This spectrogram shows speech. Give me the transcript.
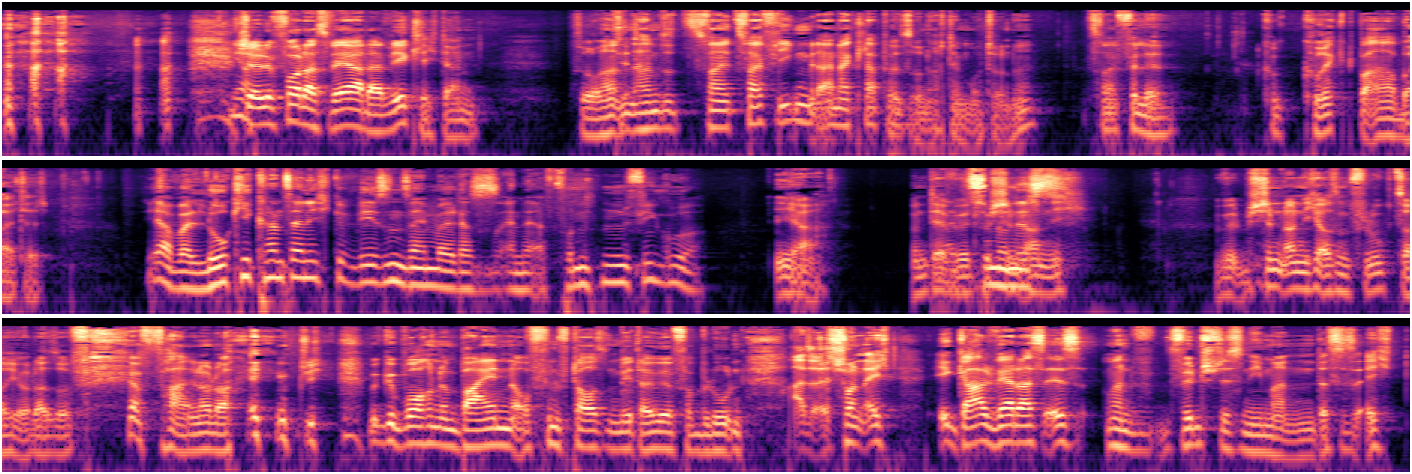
Stell dir vor, das wäre da wirklich dann. So, haben, haben so zwei, zwei Fliegen mit einer Klappe, so nach dem Motto, ne? Zwei Fälle ko korrekt bearbeitet. Ja, weil Loki kann es ja nicht gewesen sein, weil das ist eine erfundene Figur. Ja. Und der Also wird bestimmt auch nicht, wird bestimmt auch nicht aus dem Flugzeug oder so fallen oder irgendwie mit gebrochenen Beinen auf 5000 Meter Höhe verbluten. Also ist schon echt, egal wer das ist, man wünscht es niemanden. Das ist echt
